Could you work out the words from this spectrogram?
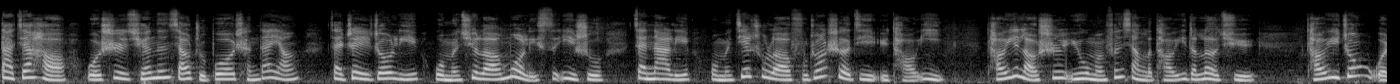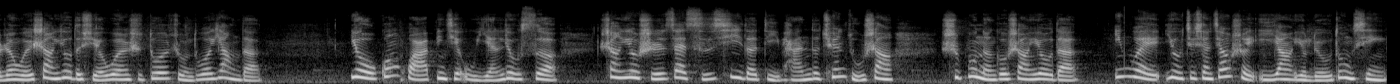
大家好，我是全能小主播陈丹阳。在这一周里，我们去了莫里斯艺术，在那里我们接触了服装设计与陶艺。陶艺老师与我们分享了陶艺的乐趣。陶艺中，我认为上釉的学问是多种多样的。釉光滑并且五颜六色，上釉时在瓷器的底盘的圈足上是不能够上釉的，因为釉就像胶水一样有流动性。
